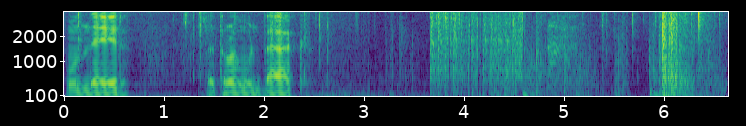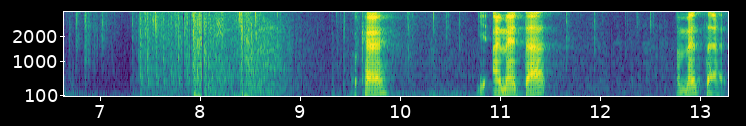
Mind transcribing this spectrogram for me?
One nade. The wrong one back. Okay. Yeah, I meant that. I meant that.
